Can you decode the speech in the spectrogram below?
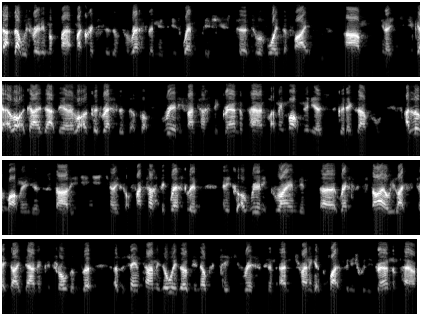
that that was really my, my criticism for wrestling is, is when it's used to, to avoid the fight. Um, you know, you, you get a lot of guys out there, a lot of good wrestlers that have got really fantastic ground and pound. I mean, Mark Munoz is a good example. I love Mark Munoz as a style. He, he, you know, he's got fantastic wrestling and he's got a really grinding uh, wrestling style. He likes to take guys down and control them, but at the same time, he's always opening up and taking risks and, and trying to get the fight finished with his ground and pound.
